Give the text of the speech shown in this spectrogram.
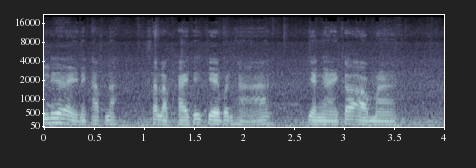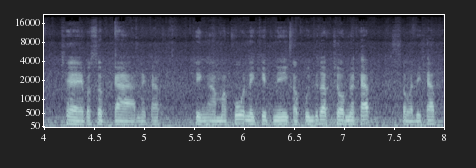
เรื่อยๆนะครับนะ สำหรับใครที่เจอปัญหายังไงก็เอามาแชร์ประสบการณ์นะครับ จึงเอามาพูดในคลิปนี้ขอบคุณที่รับชมนะครับ สวัสดีครับ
